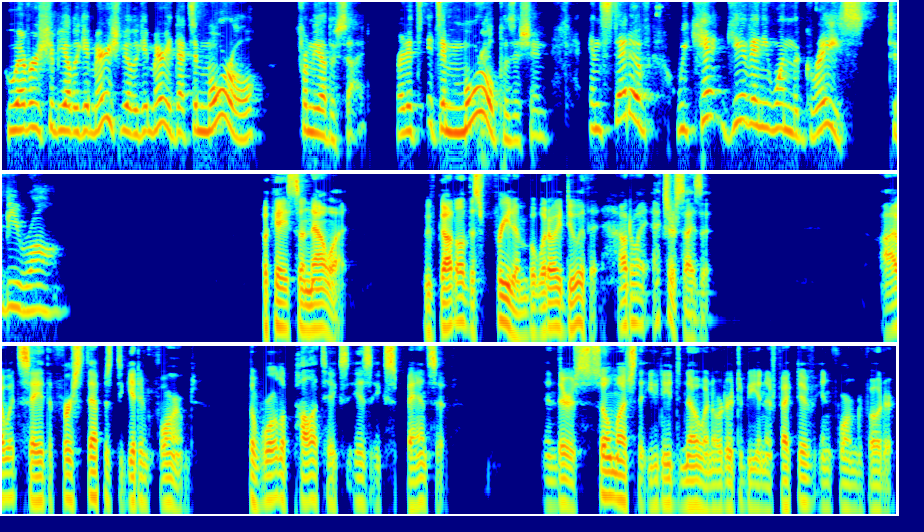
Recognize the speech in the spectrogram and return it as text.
whoever should be able to get married should be able to get married, that's immoral from the other side. Right? It's it's a moral right. position. Instead of we can't give anyone the grace to be wrong. Okay, so now what? We've got all this freedom, but what do I do with it? How do I exercise it? I would say the first step is to get informed. The world of politics is expansive, and there is so much that you need to know in order to be an effective, informed voter.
